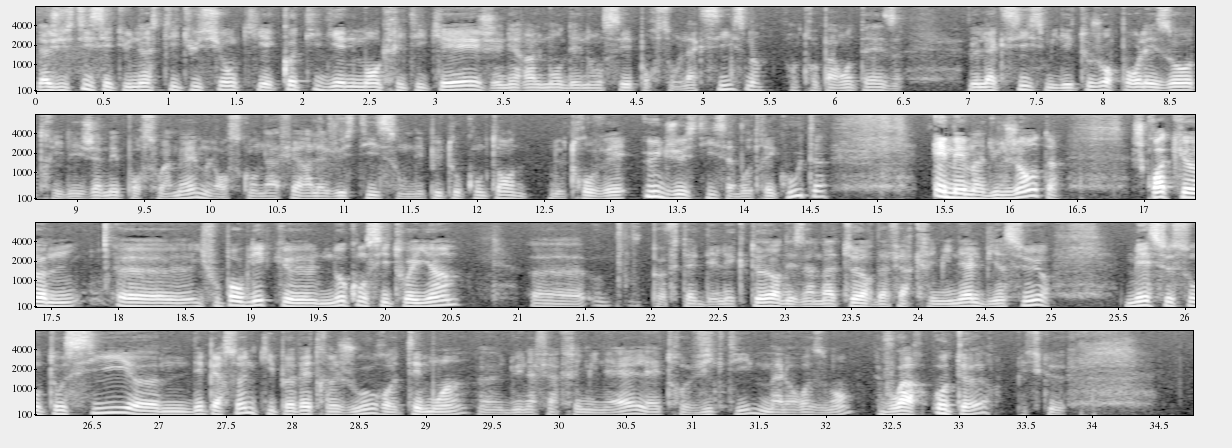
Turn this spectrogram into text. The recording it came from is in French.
La justice est une institution qui est quotidiennement critiquée, généralement dénoncée pour son laxisme. Entre parenthèses, le laxisme, il est toujours pour les autres, il n'est jamais pour soi-même. Lorsqu'on a affaire à la justice, on est plutôt content de trouver une justice à votre écoute, et même indulgente. Je crois qu'il euh, ne faut pas oublier que nos concitoyens euh, peuvent être des lecteurs, des amateurs d'affaires criminelles, bien sûr, mais ce sont aussi euh, des personnes qui peuvent être un jour témoins d'une affaire criminelle, être victimes, malheureusement, voire auteurs, puisque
